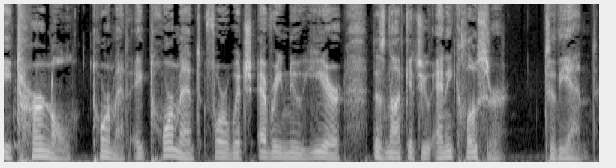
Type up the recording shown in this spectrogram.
eternal torment, a torment for which every new year does not get you any closer to the end.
